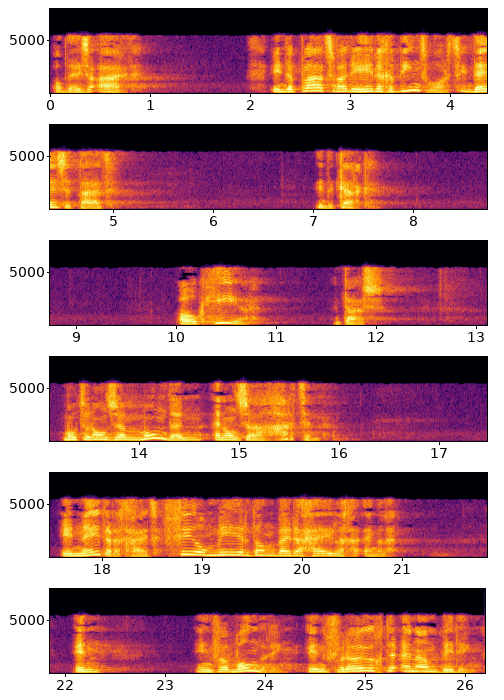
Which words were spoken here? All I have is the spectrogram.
op deze aarde. In de plaats waar de Heer gediend wordt in deze tijd. In de kerk. Ook hier en thuis moeten onze monden en onze harten in nederigheid veel meer dan bij de heilige engelen. In, in verwondering, in vreugde en aanbidding.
